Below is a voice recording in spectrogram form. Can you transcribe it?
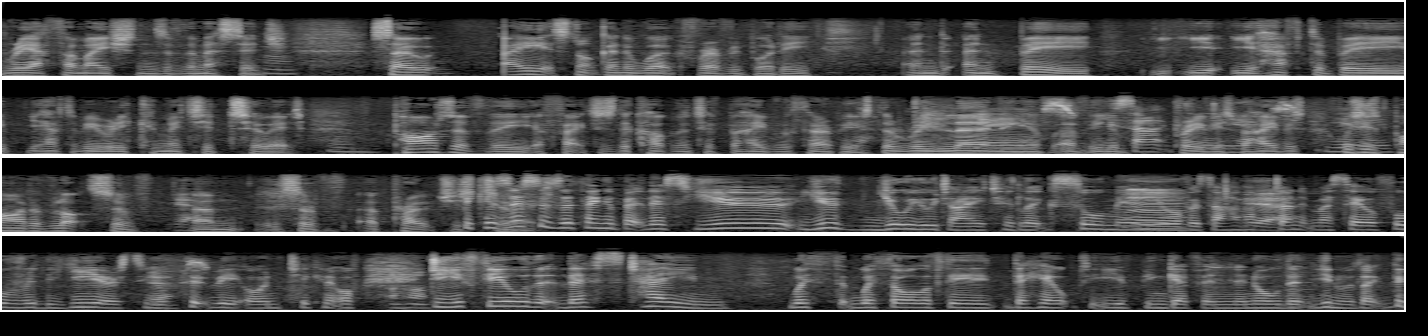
reaffirmations of the message. Mm. So, A, it's not going to work for everybody. and and B, you, you have to be you have to be really committed to it. Part of the effect is the cognitive behavioural therapy. It's the relearning Yes, of, of your previous yes. behaviours, which is part of lots of Yeah. um, sort of approaches Because to this it. is the thing about this, you you yo-yo dieted like so many of us. I have Mm. yeah. done it myself over the years. You know, Yes. Uh-huh. put weight on, taken it off. Do you feel that this time, with with all of the the help that you've been given and all the you know like the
